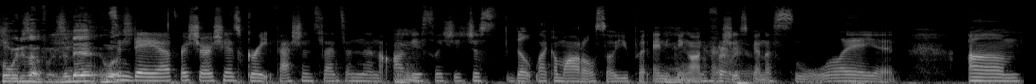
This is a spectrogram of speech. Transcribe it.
Who are we designing for? Zendaya and who else? Zendaya for sure. She has great fashion sense, and then Mm-hmm. obviously she's just built like a model. So you put anything Mm-hmm. on her, For she's real. gonna slay it. Um,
